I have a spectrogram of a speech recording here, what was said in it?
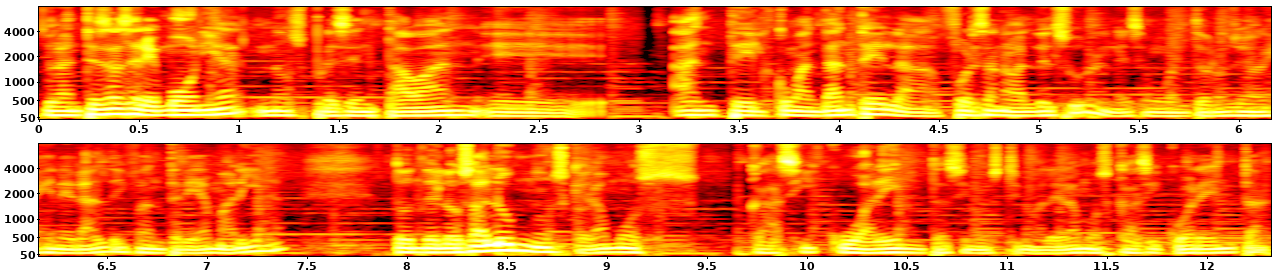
Durante esa ceremonia nos presentaban eh, ante el comandante de la Fuerza Naval del Sur, en ese momento era un general de Infantería Marina, donde los alumnos, que éramos casi 40, si no estoy mal, éramos casi 40,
